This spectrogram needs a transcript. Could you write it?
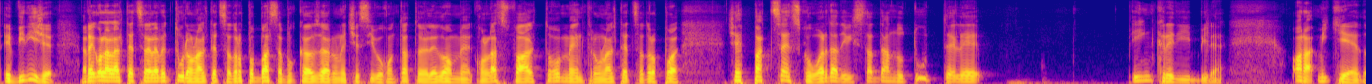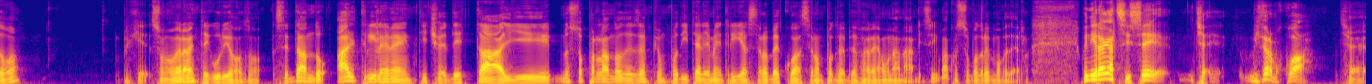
e vi dice regola l'altezza della vettura, un'altezza troppo bassa può causare un eccessivo contatto delle gomme con l'asfalto, mentre un'altezza troppo... Cioè è pazzesco, guardate, vi sta dando tutte le... Incredibile. Ora mi chiedo, perché sono veramente curioso, se dando altri elementi, cioè dettagli, non sto parlando ad esempio un po' di telemetria, queste robe qua, se non potrebbe fare un'analisi, ma questo potremmo vederlo. Quindi ragazzi, se... Cioè, mi fermo qua, cioè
